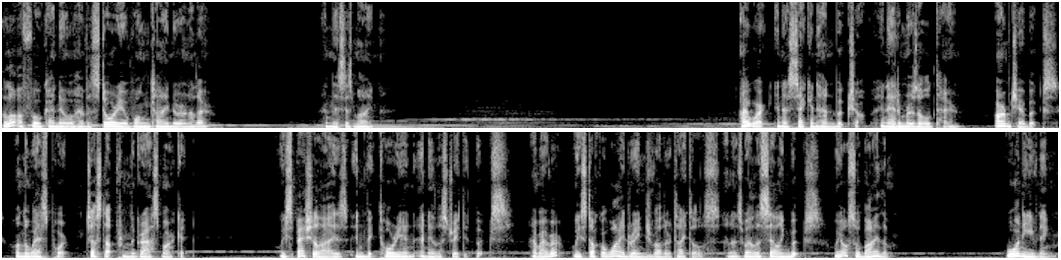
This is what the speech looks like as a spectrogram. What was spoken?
A lot of folk I know have a story of one kind or another, and this is mine. I work in a second hand bookshop in Edinburgh's Old Town, Armchair Books, on the Westport, just up from the Grassmarket. We specialise in Victorian and illustrated books, However, we stock a wide range of other titles, and as well as selling books, we also buy them. One evening,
